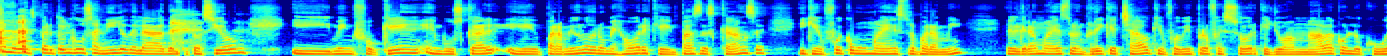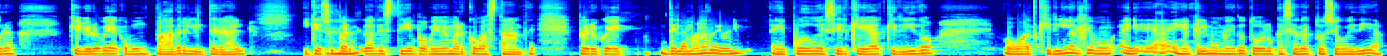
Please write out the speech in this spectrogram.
se me despertó el gusanillo de la, de actuación y me enfoqué en buscar eh, para mí uno de los mejores, que en paz descanse, y quien fue como un maestro para mí, el gran maestro Enrique Chao, quien fue mi profesor, que yo amaba con locura, que yo lo veía como un padre literal y que su partida de tiempo a mí me marcó bastante, pero que de la mano de él eh, puedo decir que he adquirido o adquirí en, eh, en aquel momento todo lo que sé de actuación hoy día.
